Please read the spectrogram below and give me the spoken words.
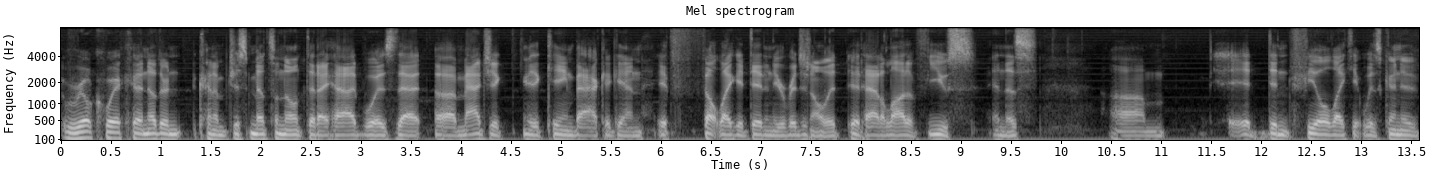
Real quick, another kind of just mental note that I had was that uh, magic it came back again. It felt like it did in the original. It it had a lot of use in this. Um, it didn't feel like it was going to.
